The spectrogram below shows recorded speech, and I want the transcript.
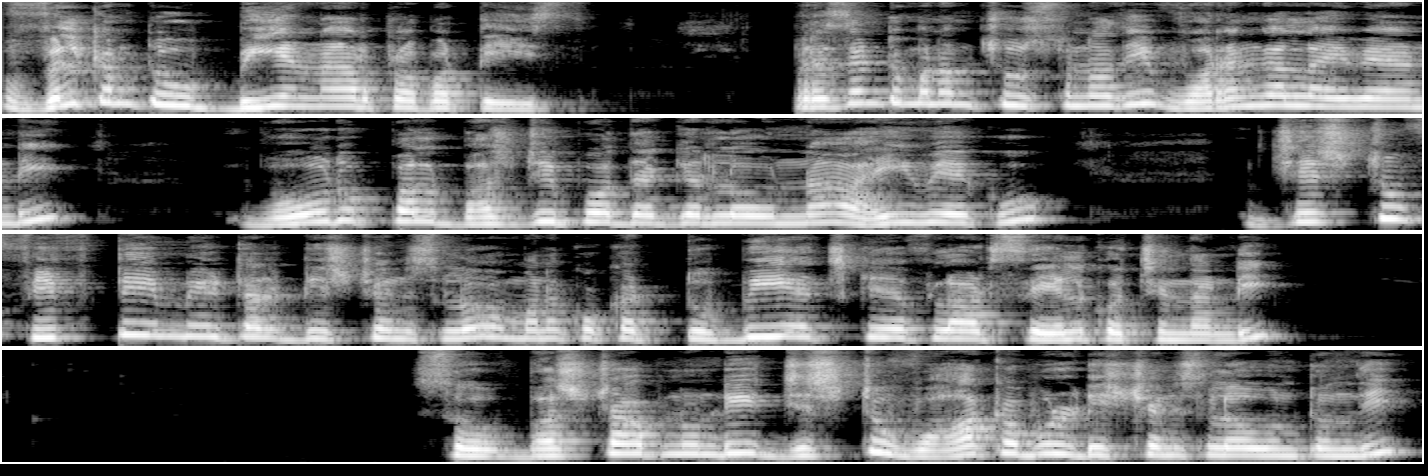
Welcome to BNR properties present మనం చూస్తున్నది వరంగల్ హైవే అండి. బోడుప్పల్ బస్ డిపో దగ్గరలో ఉన్న హైవేకు జస్ట్ ఫిఫ్టీ మీటర్ డిస్టెన్స్లో మనకు ఒక టూ బిహెచ్కే ఫ్లాట్ సేల్కి వచ్చిందండి సో బస్ స్టాప్ నుండి జస్ట్ వాకబుల్ డిస్టెన్స్లో ఉంటుంది.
